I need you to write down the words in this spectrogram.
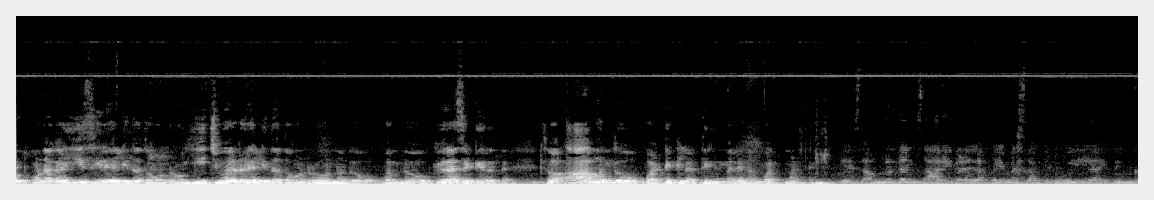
ಉಟ್ಕೊಂಡಾಗ ಈ ಸೀರೆ ಎಲ್ಲಿಂದ ತಗೊಂಡ್ರು? ಈ ಜ್ಯುವೆಲ್ರಿ ಎಲ್ಲಿಂದ ತಗೊಂಡ್ರು ಅನ್ನೋದು ಒಂದು ಕ್ಯೂರಿಯಾಸಿಟಿ ಇರುತ್ತೆ. ಸೊ ಆ ಒಂದು ಪರ್ಟಿಕ್ಯುಲರ್ ಥಿಂಗ್ ಮೇಲೆ ನಾನು ವರ್ಕ್ ಮಾಡ್ತೀನಿ. ಎಸ್ ಅಮೃತನ್ ಸಾರಿಗಳೆಲ್ಲ ಫೇಮಸ್ ಆಗಿದ್ವು. ಇಲ್ಲಿ ಐ ಥಿಂಕ್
